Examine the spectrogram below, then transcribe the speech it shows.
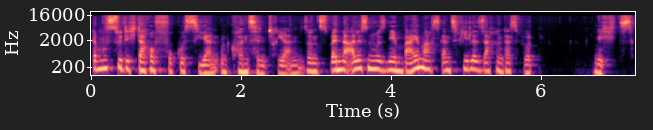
dann musst du dich darauf fokussieren und konzentrieren. Sonst, wenn du alles nur nebenbei machst, ganz viele Sachen, das wird nichts.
